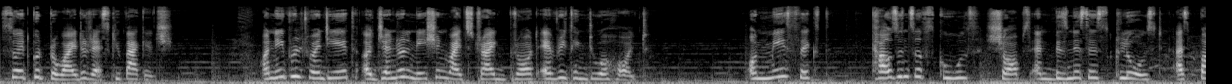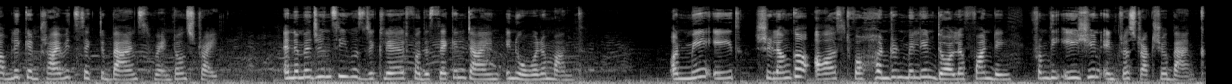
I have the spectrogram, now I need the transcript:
so it could provide a rescue package. On April 28th, a general nationwide strike brought everything to a halt. On May 6th, thousands of schools, shops, and businesses closed as public and private sector banks went on strike. An emergency was declared for the second time in over a month. On May 8th, Sri Lanka asked for $100 million funding from the Asian Infrastructure Bank.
